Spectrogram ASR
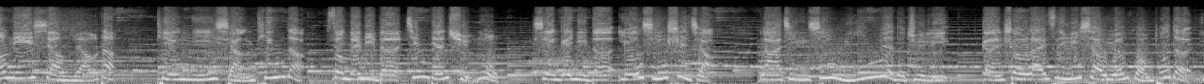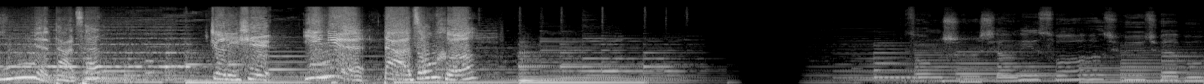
聊你想聊的，听你想听的，送给你的经典曲目，献给你的流行视角，拉近心与音乐的距离，感受来自于校园广播的音乐大餐。这里是音乐大综合。总是向你索取，却不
